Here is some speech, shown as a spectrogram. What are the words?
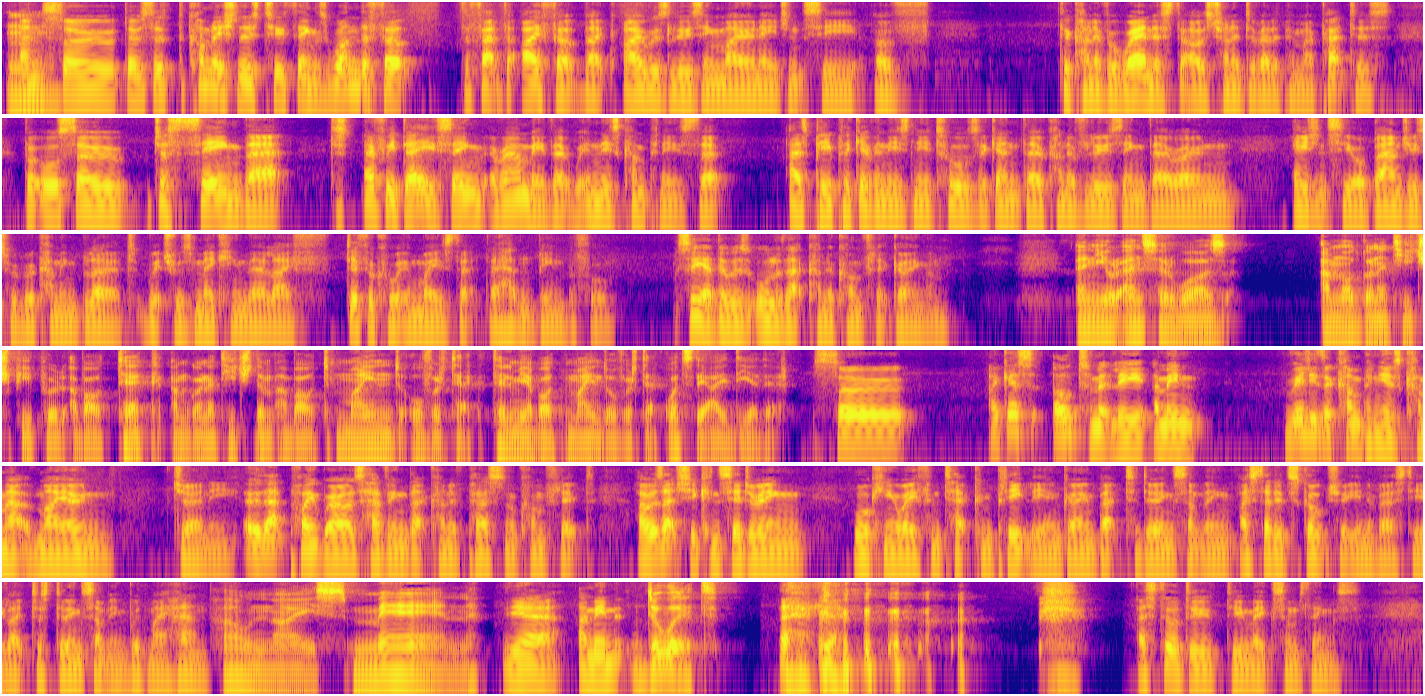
Mm. And so there was the, the, combination of those two things. One, the felt the fact that I felt like I was losing my own agency of the kind of awareness that I was trying to develop in my practice, but also just seeing that just every day, seeing around me that in these companies that as people are given these new tools, again, they're kind of losing their own agency or boundaries were becoming blurred, which was making their life difficult in ways that they hadn't been before. So, yeah, there was all of that kind of conflict going on. And your answer was I'm not going to teach people about tech. I'm going to teach them about mind over tech. Tell me about mind over tech. What's the idea there? So, I guess ultimately, I mean, really the company has come out of my own journey. At that point where I was having that kind of personal conflict, I was actually considering walking away from tech completely and going back to doing something. I studied sculpture at university, like just doing something with my hand. How nice, man. Yeah, I mean, do it. yeah. I still do do make some things.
